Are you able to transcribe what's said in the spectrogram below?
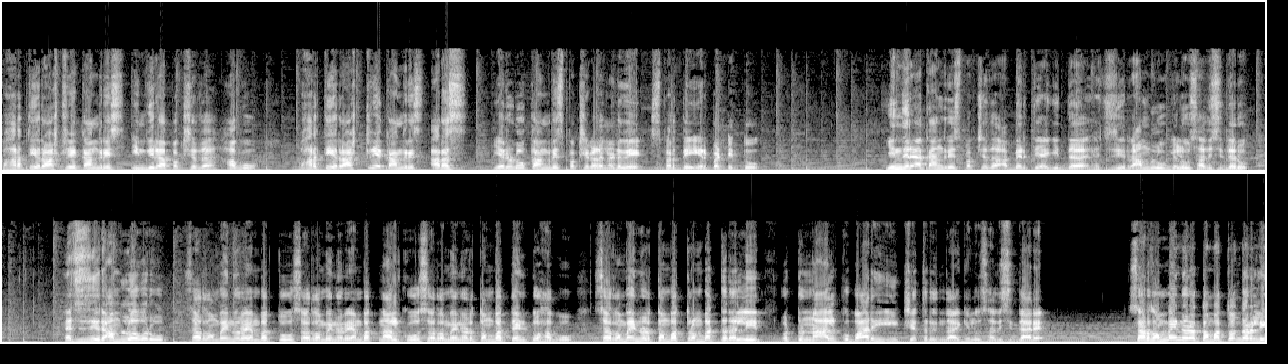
ಭಾರತೀಯ ರಾಷ್ಟ್ರೀಯ ಕಾಂಗ್ರೆಸ್, ಇಂದಿರಾ ಪಕ್ಷದ ಹಾಗೂ ಭಾರತೀಯ ರಾಷ್ಟ್ರೀಯ ಕಾಂಗ್ರೆಸ್, ಅರಸ್ ಎರಡೂ ಕಾಂಗ್ರೆಸ್ ಪಕ್ಷಗಳ ನಡುವೆ ಸ್ಪರ್ಧೆ ಏರ್ಪಟ್ಟಿತ್ತು. ಇಂದಿರಾ ಕಾಂಗ್ರೆಸ್ ಪಕ್ಷದ ಅಭ್ಯರ್ಥಿಯಾಗಿದ್ದ ಎಚ್ ಜಿ ರಾಮ್ಲು ಗೆಲುವು ಸಾಧಿಸಿದರು ಎಚ್ ಜಿ ರಾಮ್ಲು ಅವರು ಸಾವಿರದ ಒಂಬೈನೂರ ಎಂಬತ್ತು, ಸಾವಿರದ ಒಂಬೈನೂರ ಎಂಬತ್ನಾಲ್ಕು, ಸಾವಿರದ ಒಂಬೈನೂರ ತೊಂಬತ್ತೆಂಟು ಹಾಗೂ ಸಾವಿರದ ಒಂಬೈನೂರ ತೊಂಬತ್ತೊಂಬತ್ತರಲ್ಲಿ ಒಟ್ಟು ನಾಲ್ಕು ಬಾರಿ ಈ ಕ್ಷೇತ್ರದಿಂದ ಗೆಲುವು ಸಾಧಿಸಿದ್ದಾರೆ. ಸಾವಿರದ ಒಂಬೈನೂರ ತೊಂಬತ್ತೊಂದರಲ್ಲಿ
